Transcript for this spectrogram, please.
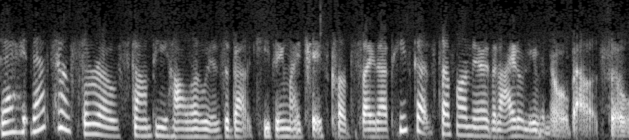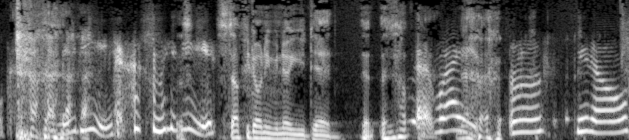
that, that's how thorough Stompy Hollow is about keeping my Chase Club site up. He's got stuff on there that I don't even know about. So maybe, maybe stuff you don't even know you did. Uh, right? uh, you know.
